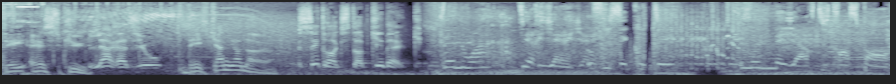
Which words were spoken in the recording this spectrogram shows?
TSQ, la radio des camionneurs. C'est Truck Stop Québec. Benoît Thérien. Vous écoutez le meilleur du transport.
